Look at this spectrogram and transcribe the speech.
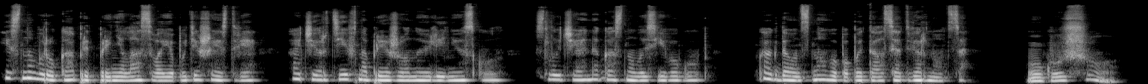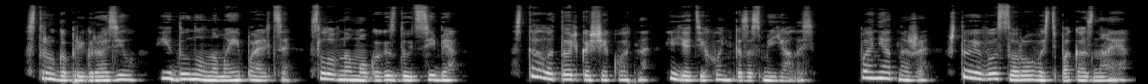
и снова рука предприняла свое путешествие, очертив напряженную линию скул, случайно коснулась его губ, когда он снова попытался отвернуться. «Укушу», – строго пригрозил и дунул на мои пальцы, словно мог их сдуть себя. Стало только щекотно, и я тихонько засмеялась. Понятно же, что его суровость показная.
